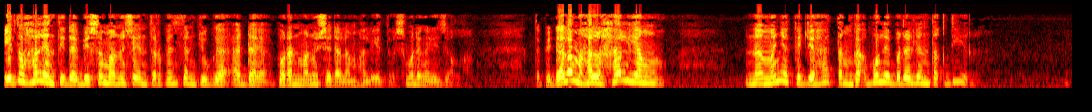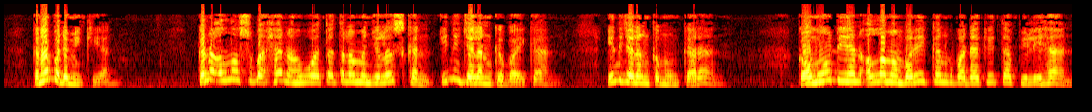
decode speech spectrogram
Itu hal yang tidak bisa manusia intervensi dan juga ada peran manusia dalam hal itu. Semua dengan izin Allah. Tapi dalam hal-hal yang namanya kejahatan nggak boleh berdalil takdir. Kenapa demikian? Karena Allah Subhanahu wa taala menjelaskan ini jalan kebaikan, ini jalan kemungkaran. Kemudian Allah memberikan kepada kita pilihan.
